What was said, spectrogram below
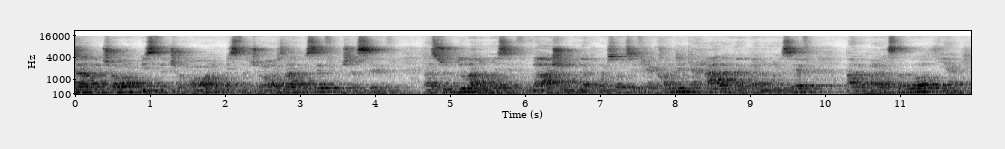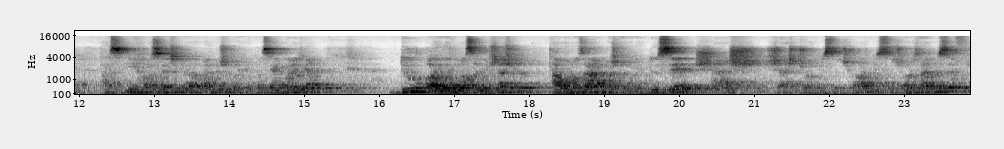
ضرب 4 24 24 ضرب 0 میشه 0 از شد دو برنامه صفر و شما در پارسال صفر یک خواندیم که هر عدد برنامه صفر برابر است با یک. پس ای حاصل شد برابر میشه با یک پس یک بار دیگه. دو قاعده ما نوشته شد. توانو ضرب میشه دیگه دو سه شش. شش چهار. بیست و چهار. بیست و زرد ضرب صفر.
